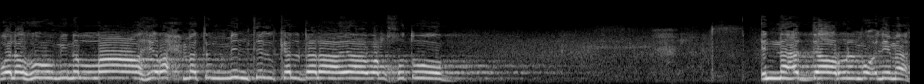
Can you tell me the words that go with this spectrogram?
وله من الله رحمة من تلك البلايا والخطوب. إنها الدار المؤلمة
